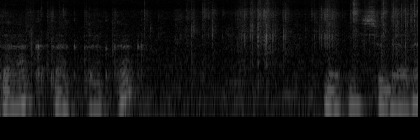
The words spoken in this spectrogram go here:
Так, так, так, так. Нет, не сюда, да?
